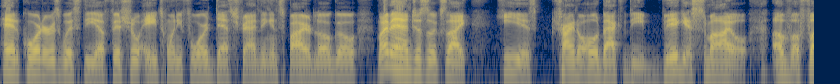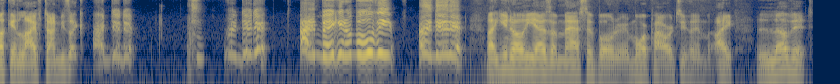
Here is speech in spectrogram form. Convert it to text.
headquarters with the official A24 Death Stranding inspired logo. My man just looks like he is trying to hold back the biggest smile of a fucking lifetime. He's like, I did it. I did it. I'm making a movie. I did it. Like, you know, he has a massive boner and more power to him. I love it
